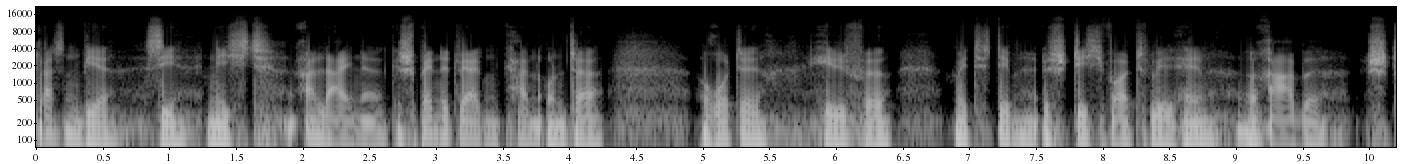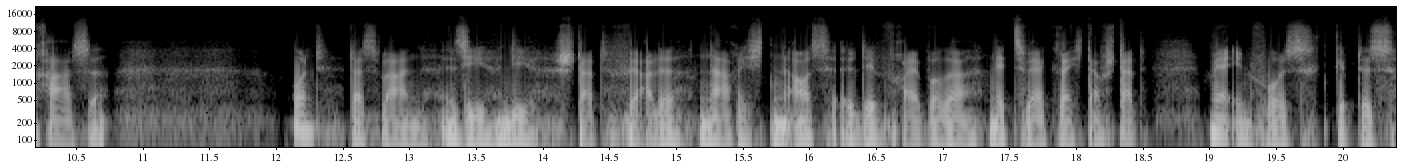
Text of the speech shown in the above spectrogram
Lassen wir sie nicht alleine. Gespendet werden kann unter Rote Hilfe mit dem Stichwort Wilhelm Rabe Straße. Und das waren sie, die Stadt für alle Nachrichten aus dem Freiburger Netzwerk Recht auf Stadt. Mehr Infos gibt es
